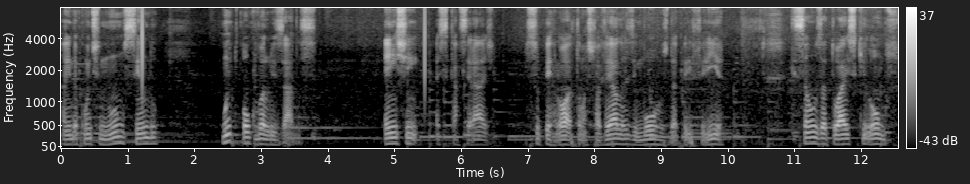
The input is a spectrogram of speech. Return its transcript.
ainda continuam sendo muito pouco valorizadas. Enchem as carceragens, superlotam as favelas e morros da periferia, que são os atuais quilombos.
